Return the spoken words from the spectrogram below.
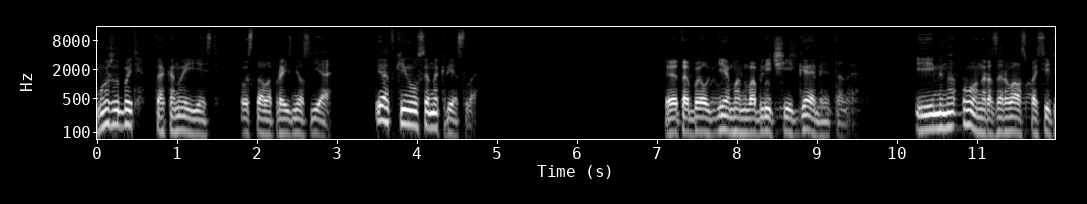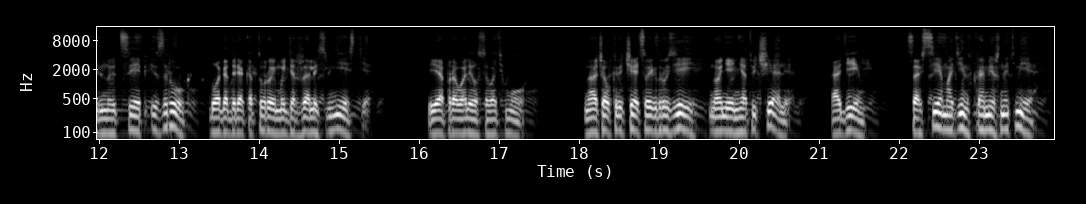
«Может быть, так оно и есть», — устало произнес я и откинулся на кресло. Это был демон в обличии Гамильтона. И именно он разорвал спасительную цепь из рук, благодаря которой мы держались вместе. Я провалился во тьму. Начал кричать своих друзей, но они не отвечали. Один, совсем один в кромешной тьме.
